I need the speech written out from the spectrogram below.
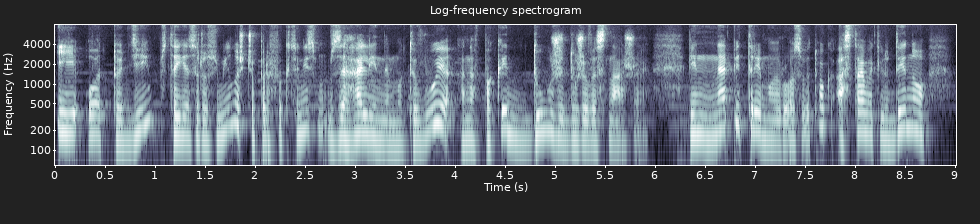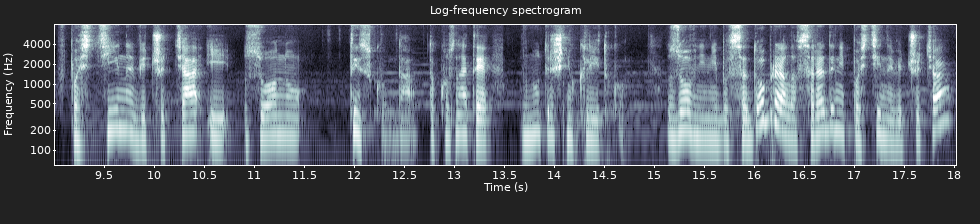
І от тоді стає зрозуміло, що перфекціонізм взагалі не мотивує, а навпаки, дуже-дуже виснажує. Він не підтримує розвиток, а ставить людину в постійне відчуття і зону тиску, да, таку, знаєте, внутрішню клітку. Зовні ніби все добре, але всередині постійне відчуття,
